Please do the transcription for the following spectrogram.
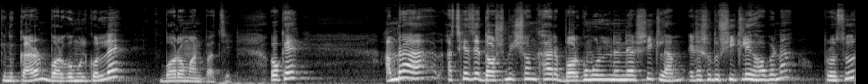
কিন্তু কারণ বর্গমূল করলে বড় মান পাচ্ছি। ওকে, আমরা আজকে যে দশমিক সংখ্যার বর্গমূল নির্ণয় শিখলাম, এটা শুধু শিখলেই হবে না, প্রচুর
